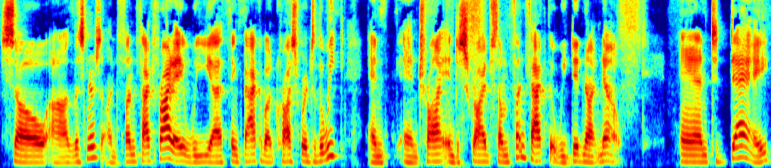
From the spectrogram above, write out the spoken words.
So, uh, listeners, on Fun Fact Friday, we uh, think back about crosswords of the week and and try and describe some fun fact that we did not know. And today,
